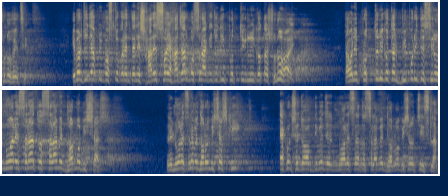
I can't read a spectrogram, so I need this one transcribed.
শুরু হয়েছে। এবার যদি আপনি প্রশ্ন করেন, তাহলে সাড়ে ছয় হাজার বছর আগে যদি প্রত্যলিকতা শুরু হয়, তাহলে প্রত্যলিকতার বিপরীতে ছিল নুয়াল সালামের ধর্মবিশ্বাস। তাহলে নুয়াল ইসলামের ধর্মবিশ্বাস কি? এখন সে জবাব দিবে যে নুয়াল সালাতামের বিষয় হচ্ছে ইসলাম।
